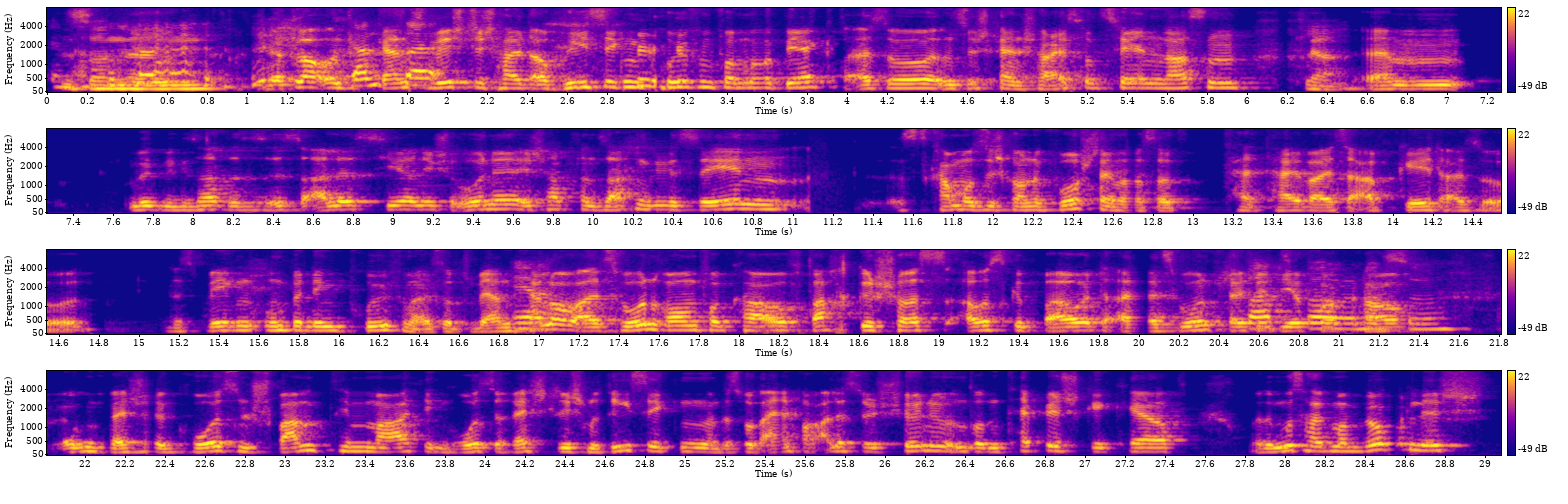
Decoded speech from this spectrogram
genau. Sondern ja klar, und ganz, ganz wichtig halt auch Risiken prüfen vom Objekt, also uns sich keinen Scheiß erzählen lassen. Klar. Ähm, wie gesagt, das ist alles hier nicht ohne. Ich habe schon Sachen gesehen, das kann man sich gar nicht vorstellen, was da teilweise abgeht. Also deswegen unbedingt prüfen. Also werden ja. Keller als Wohnraum verkauft, Dachgeschoss ausgebaut, als Wohnfläche dir verkauft. So irgendwelche großen Schwammthematiken, große rechtlichen Risiken und das wird einfach alles so schön unter den Teppich gekehrt. Und du musst halt mal wirklich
